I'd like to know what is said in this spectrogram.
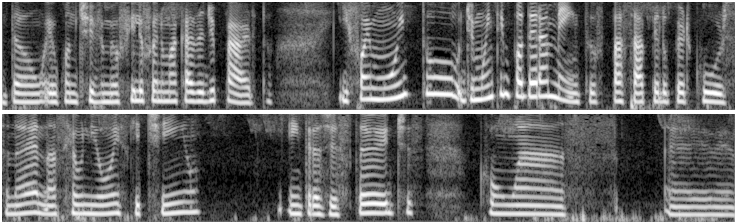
então, eu quando tive meu filho foi numa casa de parto. E foi muito de muito empoderamento passar pelo percurso, né, nas reuniões que tinham entre as gestantes, com as é,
